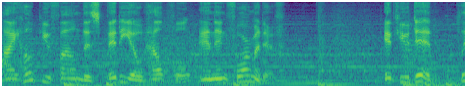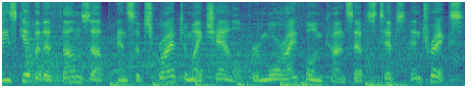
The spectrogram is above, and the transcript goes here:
I hope you found this video helpful and informative. If you did, please give it a thumbs up and subscribe to my channel for more iPhone concepts, tips, and tricks.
